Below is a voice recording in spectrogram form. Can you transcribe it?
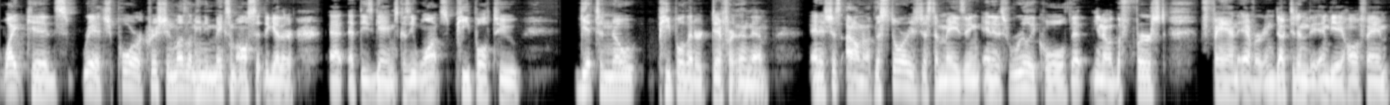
white kids, rich, poor, Christian, Muslim, and he makes them all sit together at, at these games because he wants people to get to know people that are different than them. And it's just, I don't know, the story is just amazing. And it's really cool that, you know, the first fan ever inducted in the NBA Hall of Fame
